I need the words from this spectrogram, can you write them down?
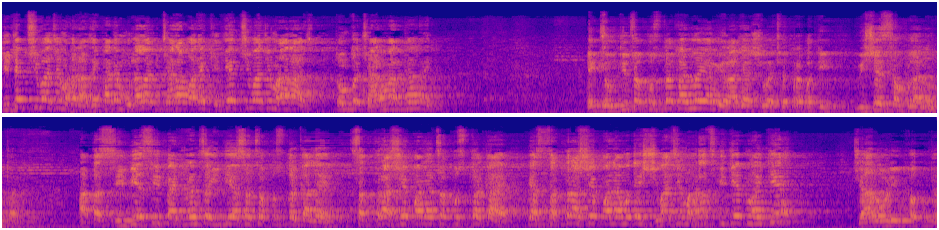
किती आहेत शिवाजी महाराज? एखाद्या मुलाला विचारावं अरे किती आहेत शिवाजी महाराज? तो चार मार्गाला आहे एक चौथीचं पुस्तक काढलंय आम्ही राजा शिव छत्रपती विशेष संपल्यानंतर. आता सीबीएसई पॅटर्नचं इतिहासाचं पुस्तक आलंय. सतराशे पानाचं पुस्तक आहे. त्या सतराशे पानामध्ये शिवाजी महाराज किती आहेत माहिती आहे? चार ओळी फक्त.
